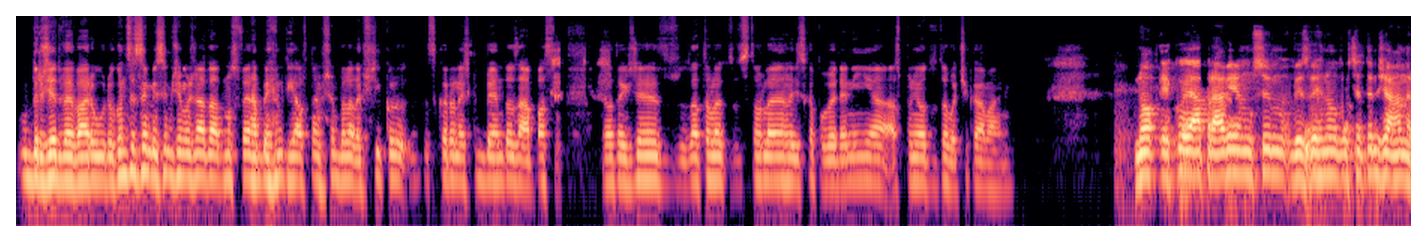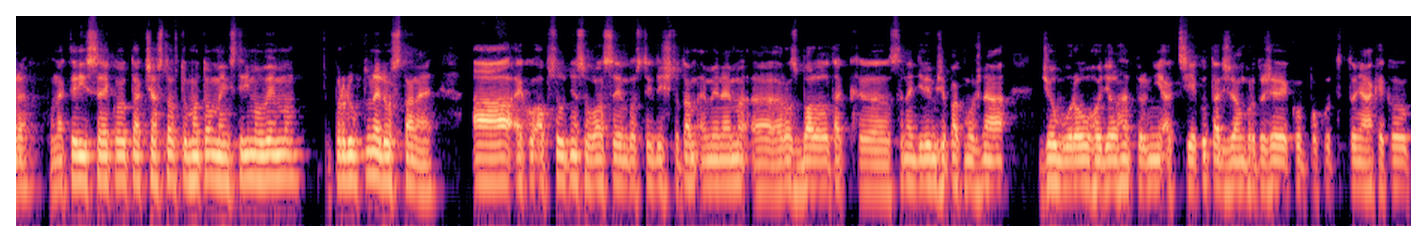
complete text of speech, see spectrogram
udržet ve varu. Dokonce si myslím, že možná ta atmosféra během té halftime show byla lepší skoro než během toho zápasu. Jo, takže za tohle, z tohle hlediska povedený a, a splnilo toto očekávání. No, jako já právě musím vyzvihnout vlastně ten žánr, na který se jako tak často v tomto mainstreamovém produktu nedostane. A jako absolutně souhlasím, prostě když to tam Eminem uh, rozbalil, tak uh, se nedivím, že pak možná Joe Burrow hodil hned první akci jako touchdown, protože jako pokud to nějak jako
